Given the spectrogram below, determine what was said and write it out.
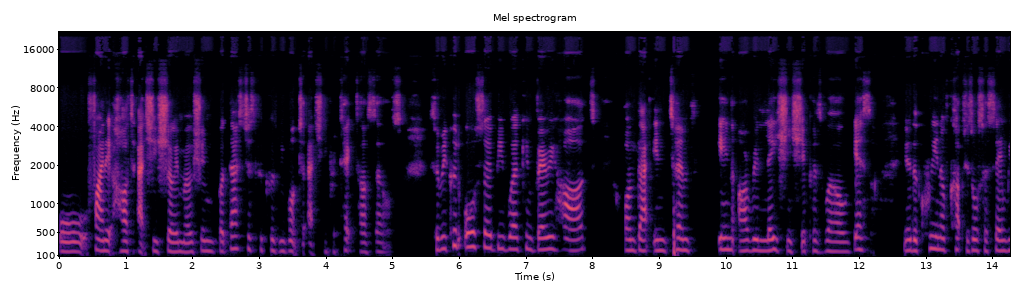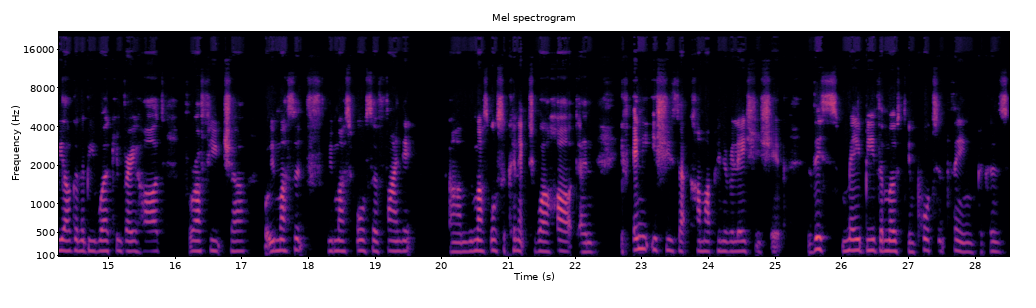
or find it hard to actually show emotion, but that's just because we want to actually protect ourselves. So we could also be working very hard on that in terms in our relationship as well. Yes, you know, the Queen of Cups is also saying we are going to be working very hard for our future, but we mustn't, we must also find it, um, we must also connect to our heart. And if any issues that come up in a relationship, this may be the most important thing because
